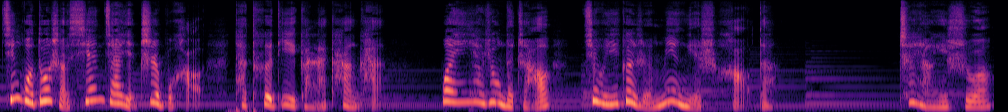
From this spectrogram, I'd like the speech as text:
经过多少仙家也治不好。他特地赶来看看，万一要用得着，救一个人命也是好的。”这样一说，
